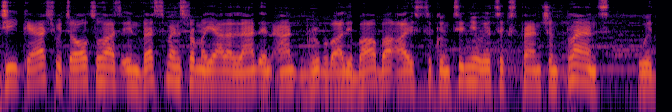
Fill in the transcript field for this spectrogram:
GCash, which also has investments from Ayala Land and Ant Group of Alibaba, eyes to continue its expansion plans, with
